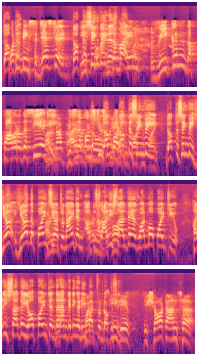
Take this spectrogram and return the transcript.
Doctor- what is being suggested Doctor is Singhvi, to undermine, weaken the power of the CAG, Arunab, which I is a want to know- constitutional body. Dr. Important Singhvi, point. Dr. Singhvi, here, here the points here tonight, and uh, Arunab, Harish before- Salve has one more point to you. Harish Salve, your point, and then I'm getting a rebut from Dr. see, Singh. The, the short answer,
